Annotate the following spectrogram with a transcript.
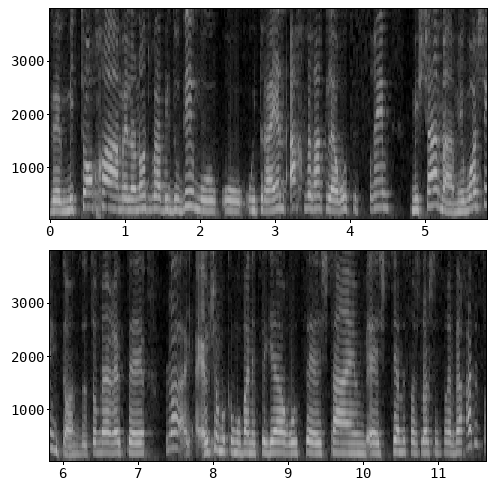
ומתוך המלונות והבידודים הוא, הוא, הוא התראיין אך ורק לערוץ 20 משם, מוושינגטון. זאת אומרת, אה, לא, היו שם כמובן נציגי ערוץ אה, 2, אה, 12, 13 ו-11,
